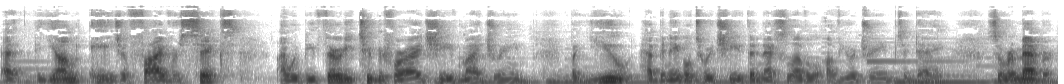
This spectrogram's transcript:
at the young age of five or six. I would be 32 before I achieved my dream. But you have been able to achieve the next level of your dream today. So remember,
